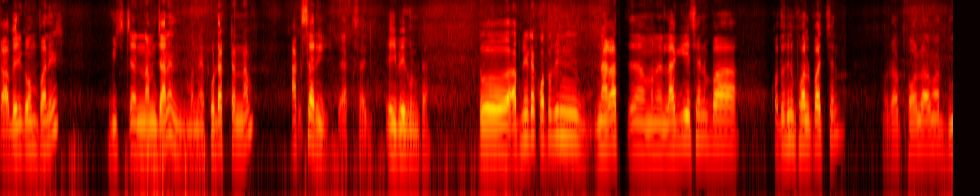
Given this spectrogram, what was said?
কাবেরী কোম্পানির। বীজটার নাম জানেন? মানে প্রোডাক্টটার নাম? আকসারি। এক সাইজ এই বেগুনটা। তো আপনি এটা কতদিন নাগাদ মানে লাগিয়েছেন বা কতদিন ফল পাচ্ছেন? ওটা ফল আমার দু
